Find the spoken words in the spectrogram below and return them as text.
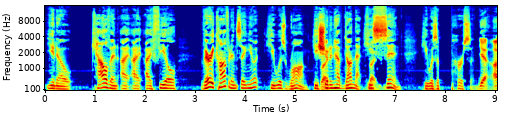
you know, Calvin. I I, I feel very confident saying, you know what, he was wrong. He shouldn't have done that. He Right. sinned. He was a person. yeah, I,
